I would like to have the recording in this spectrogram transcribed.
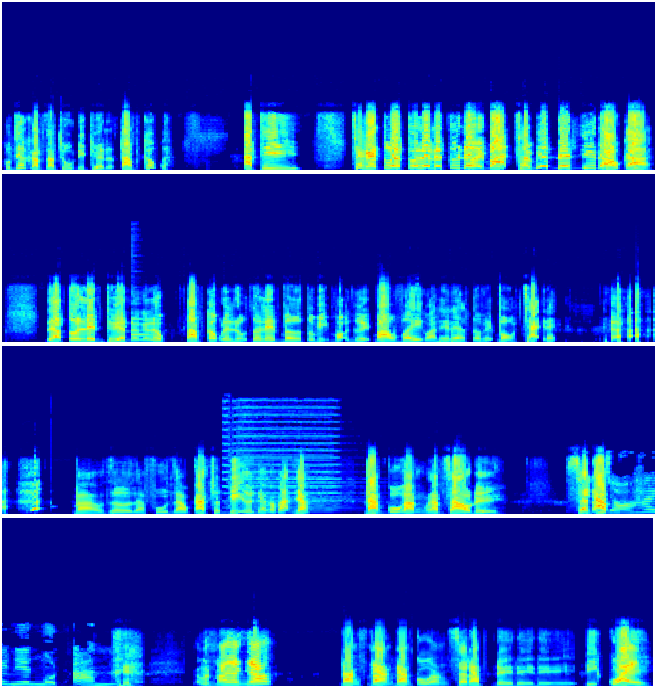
Hôm trước gặp giáo chủ đi thuyền ở tam cốc à? À thì chẳng lẽ tôi tôi lên là tôi đợi bạn chẳng biết đến như nào cả. Thế là tôi lên thuyền ở cái lúc tam cốc đến lúc tôi lên bờ tôi bị mọi người bao vây quá, thế nên là tôi phải bỏ chạy đấy. Bao giờ ra phun giáo cát chuẩn bị rồi nhá các bạn nhá đang cố gắng làm sao để set up. chó hai niên một án? Cảm ơn mai anh nhá. Đang đang đang cố gắng set up để để để đi quay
